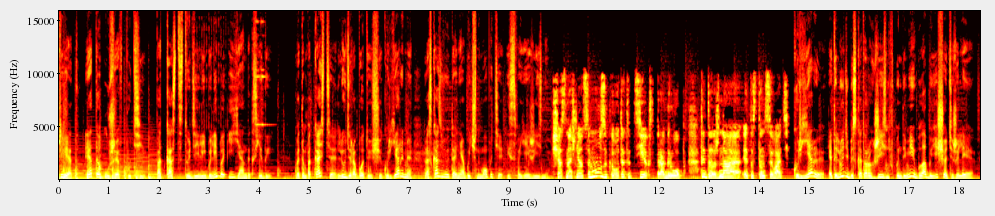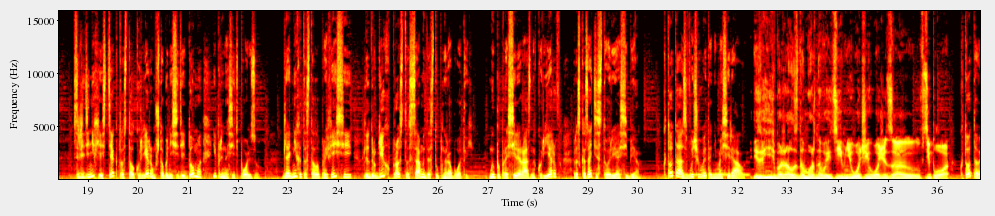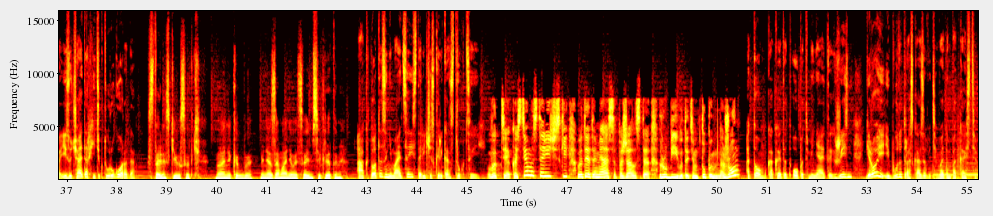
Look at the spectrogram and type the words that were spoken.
Привет! Это «Уже в пути» – подкаст студии «Либо-либо» и Яндекс Еды. В этом подкасте люди, работающие курьерами, рассказывают о необычном опыте из своей жизни. Сейчас начнется музыка, вот этот текст про гроб. Ты должна это станцевать. Курьеры – это люди, без которых жизнь в пандемии была бы еще тяжелее. Среди них есть те, кто стал курьером, чтобы не сидеть дома и приносить пользу. Для одних это стало профессией, для других – просто самой доступной работой – мы попросили разных курьеров рассказать истории о себе. Кто-то озвучивает аниме-сериалы. Извините, пожалуйста, можно войти? Мне очень хочется э, в тепло. Кто-то изучает архитектуру города. Сталинские высотки. Но они как бы меня заманивают своими секретами. А кто-то занимается исторической реконструкцией. Вот тебе костюм исторический, вот это мясо, пожалуйста, руби вот этим тупым ножом. О том, как этот опыт меняет их жизнь, герои и будут рассказывать в этом подкасте.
